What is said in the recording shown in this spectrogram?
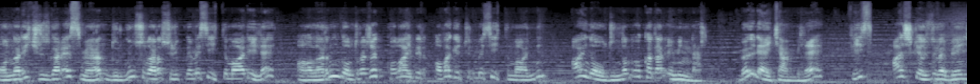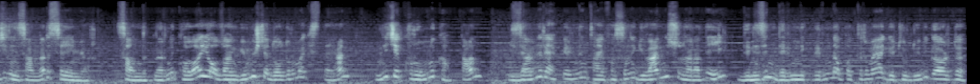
onları hiç rüzgar esmeyen durgun sulara sürüklemesi ihtimaliyle ağlarını dolduracak kolay bir ava götürmesi ihtimalinin aynı olduğundan o kadar eminler. Böyleyken bile Fizz aşk gözlü ve bencil insanları sevmiyor. Sandıklarını kolay yoldan gümüşle doldurmak isteyen nice kurumlu kaptan, gizemli rehberinin tayfasını güvenli sulara değil denizin derinliklerinde batırmaya götürdüğünü gördü.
